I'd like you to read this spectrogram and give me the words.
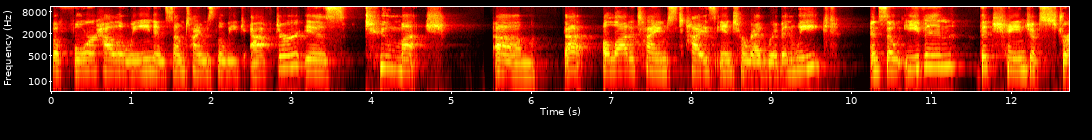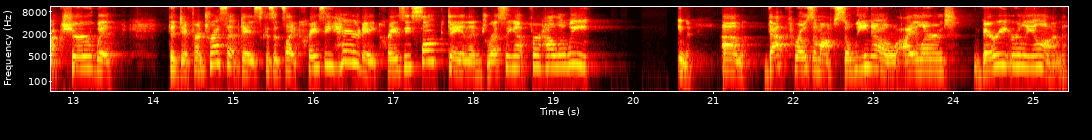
before Halloween and sometimes the week after is too much. Um, that a lot of times ties into Red Ribbon Week. And so even the change of structure with the different dress up days, because it's like crazy hair day, crazy sock day, and then dressing up for Halloween, um, that throws them off. So we know I learned very early on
